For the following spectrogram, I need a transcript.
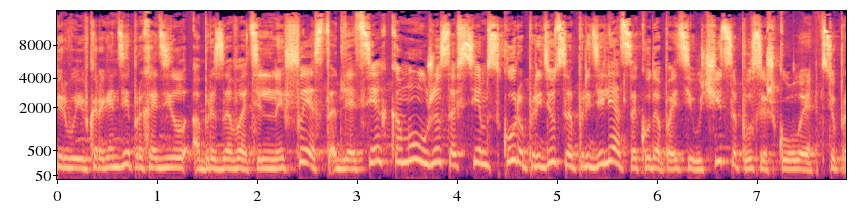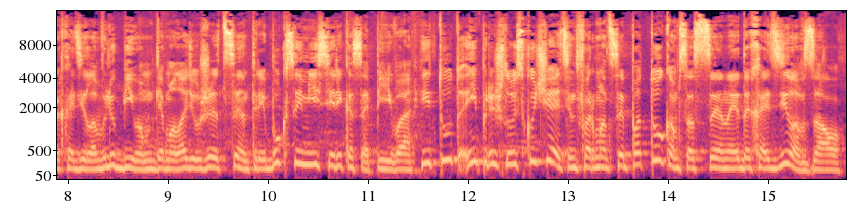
Впервые в Караганде проходил образовательный фест для тех, кому уже совсем скоро придется определяться, куда пойти учиться после школы. Все проходило в любимом для молодежи центре бокса имени Серика Сапиева. И тут не пришлось скучать. Информация потоком со сцены доходила в зал.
